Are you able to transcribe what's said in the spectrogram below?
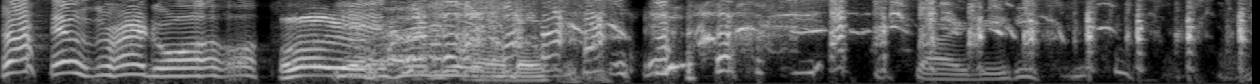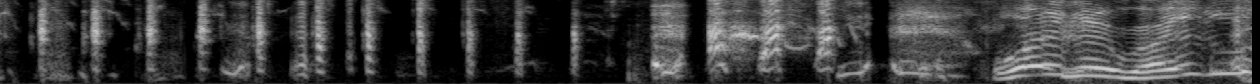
it was Randall. Yeah, it's Randy Orton. Sorry, B. Was it Randy?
